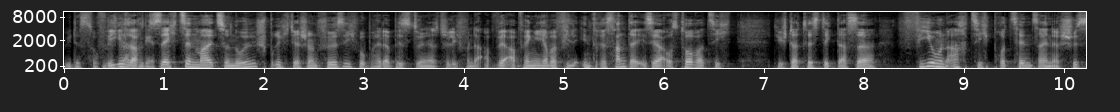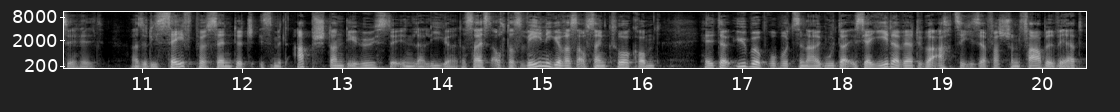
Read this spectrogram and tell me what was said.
wie das so Wie gesagt, geht. 16 mal zu 0 spricht ja schon für sich, wobei da bist du natürlich von der Abwehr abhängig, aber viel interessanter ist ja aus Torwartsicht die Statistik, dass er 84 Prozent seiner Schüsse hält. Also die Save Percentage ist mit Abstand die höchste in La Liga. Das heißt, auch das wenige, was auf sein Tor kommt, hält er überproportional gut. Da ist ja jeder Wert über 80, ist ja fast schon Fabelwert.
